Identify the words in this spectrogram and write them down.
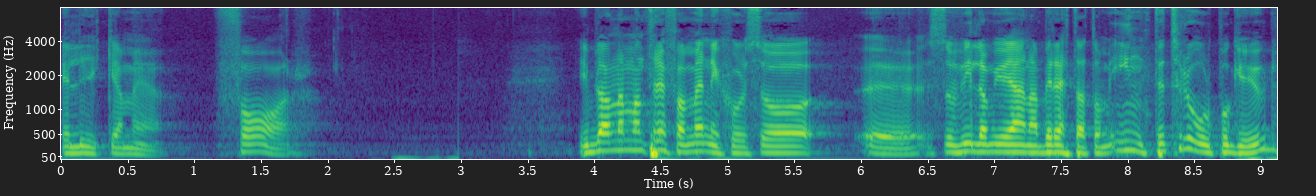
är lika med far. Ibland när man träffar människor så, eh, så vill de ju gärna berätta att de inte tror på Gud.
